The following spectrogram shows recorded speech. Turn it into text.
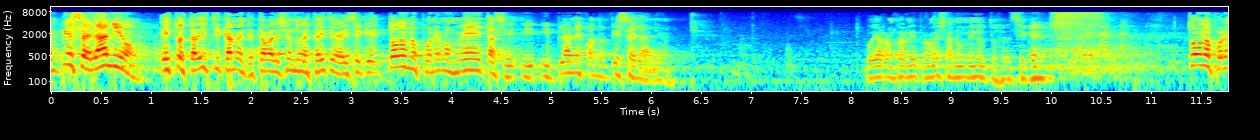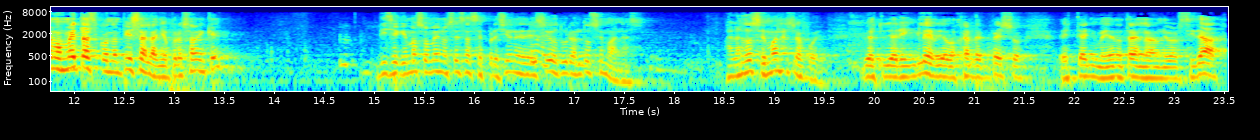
empieza el año, esto estadísticamente, estaba leyendo una estadística que dice que todos nos ponemos metas y, planes cuando empieza el año. Voy a romper mi promesa en un minuto, así que... Todos nos ponemos metas cuando empieza el año, pero ¿saben qué? Dice que más o menos esas expresiones de deseo duran dos semanas. A las dos semanas ya fue voy a estudiar inglés, voy a bajar de peso, este año me voy a anotar en la universidad,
